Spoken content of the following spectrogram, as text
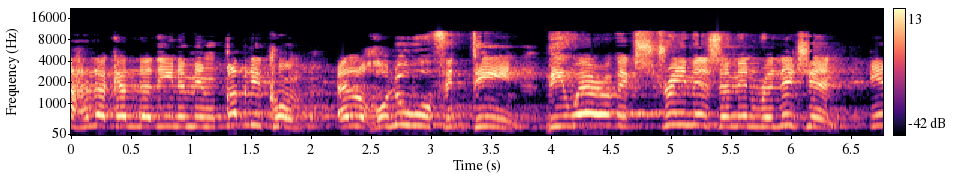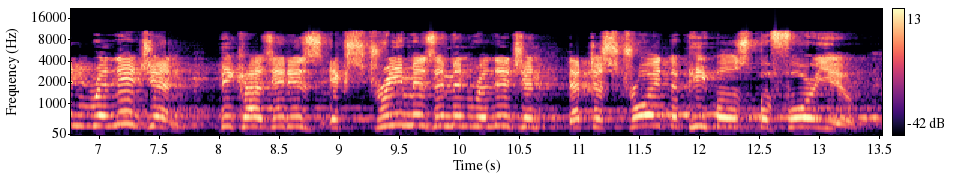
أهلك الذين من قبلكم Beware of extremism in religion. In religion. Because it is extremism in religion that destroyed the peoples before you.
